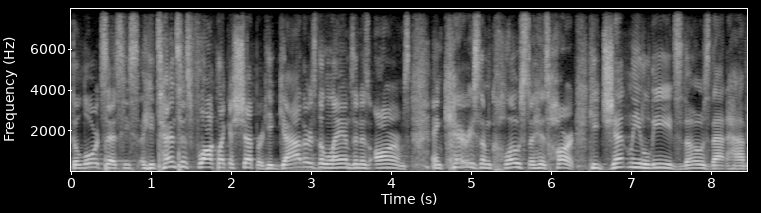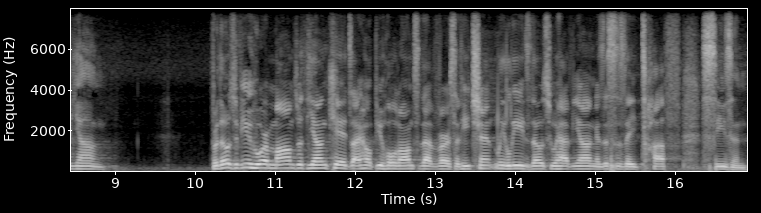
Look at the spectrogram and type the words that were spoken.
the Lord says he, he tends his flock like a shepherd. He gathers the lambs in his arms and carries them close to his heart. He gently leads those that have young. For those of you who are moms with young kids, I hope you hold on to that verse that he gently leads those who have young, as this is a tough season.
